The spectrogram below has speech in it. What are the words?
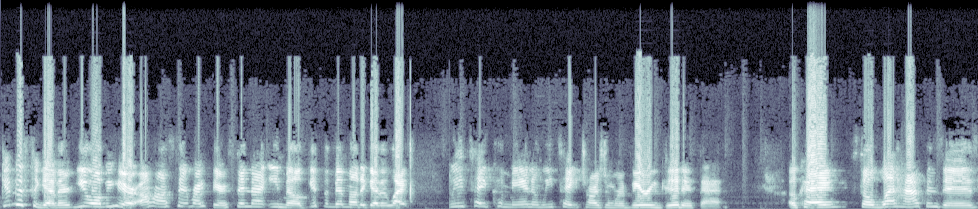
get this together. You over here. Uh-huh. Sit right there. Send that email. Get the memo together. Like we take command and we take charge and we're very good at that. Okay? So what happens is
